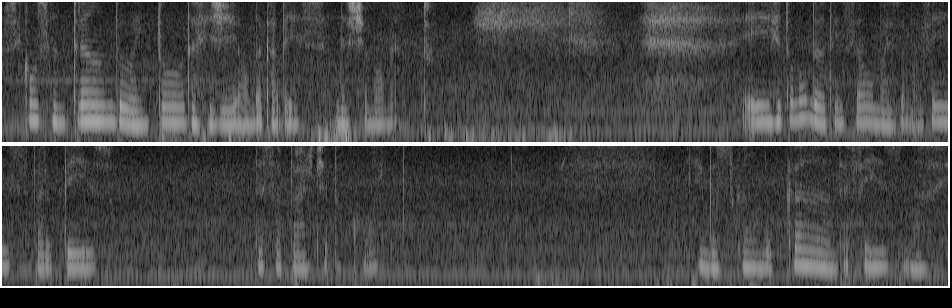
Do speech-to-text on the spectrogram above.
se concentrando em toda a região da cabeça neste momento. E retomando a atenção mais uma vez para o peso dessa parte do corpo e buscando cada vez mais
